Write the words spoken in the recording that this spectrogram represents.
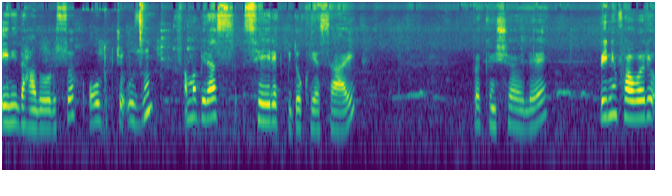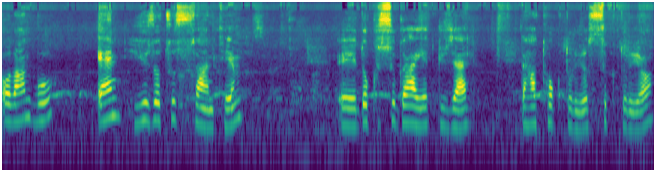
eni daha doğrusu oldukça uzun ama biraz seyrek bir dokuya sahip. Bakın şöyle. Benim favori olan bu. En 130 santim. E, dokusu gayet güzel. Daha tok duruyor, sık duruyor.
